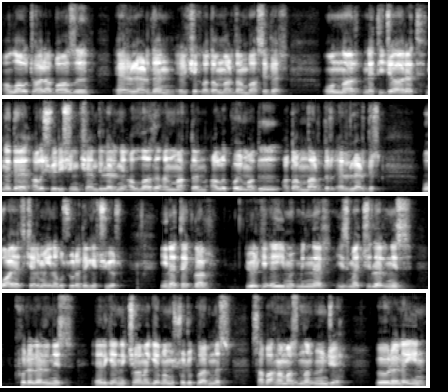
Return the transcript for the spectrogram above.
Allahu Teala bazı erlerden, erkek adamlardan bahseder. Onlar ne ticaret ne de alışverişin kendilerini Allah'ı anmaktan alıkoymadığı adamlardır, erlerdir. Bu ayet-i kerime yine bu surede geçiyor. Yine tekrar diyor ki ey müminler hizmetçileriniz, köleleriniz, ergenlik çağına gelmemiş çocuklarınız sabah namazından önce öğleleyin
